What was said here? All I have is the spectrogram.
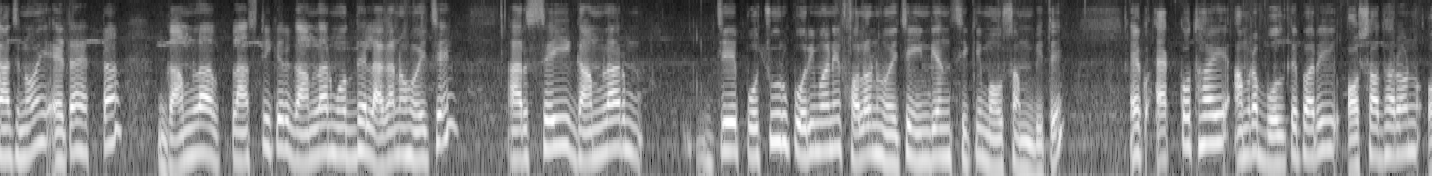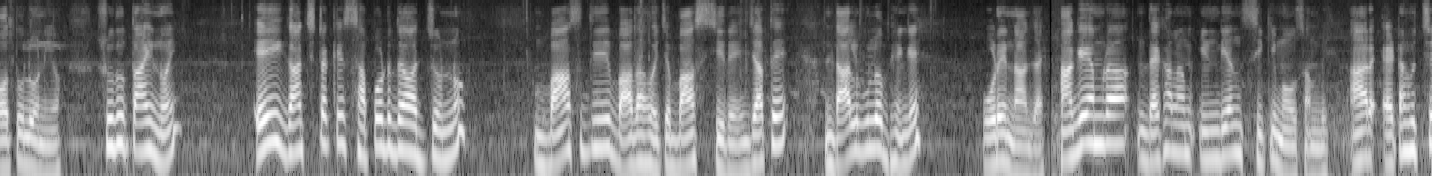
গাছ নয়, এটা একটা গামলা, প্লাস্টিকের গামলার মধ্যে লাগানো হয়েছে। আর সেই গামলার যে প্রচুর পরিমাণে ফলন হয়েছে ইন্ডিয়ান সিকি মৌসাম্বিতে, এক এক কথায় আমরা বলতে পারি অসাধারণ, অতুলনীয়। শুধু তাই নয়, এই গাছটাকে সাপোর্ট দেওয়ার জন্য বাঁশ দিয়ে বাঁধা হয়েছে, বাঁশ চিরে, যাতে ডালগুলো ভেঙে পড়ে না যায়। আগে আমরা দেখালাম ইন্ডিয়ান সিকি মৌসাম্বি, আর এটা হচ্ছে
